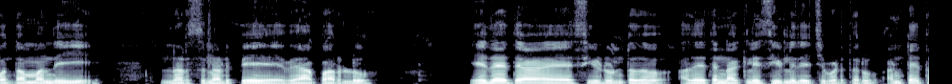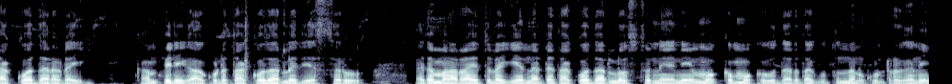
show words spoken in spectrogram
కొంతమంది నర్సు నడిపే వ్యాపారులు ఏదైతే సీడ్ ఉంటుందో అదైతే నకిలీ సీడ్లు తెచ్చి పెడతారు. అంటే తక్కువ ధరడై కంపెనీ కాకుండా తక్కువ ధరలో చేస్తారు. అయితే మన రైతులకి ఏంటంటే తక్కువ ధరలు వస్తున్నాయని మొక్క మొక్కకు ధర తగ్గుతుంది అనుకుంటారు. కానీ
